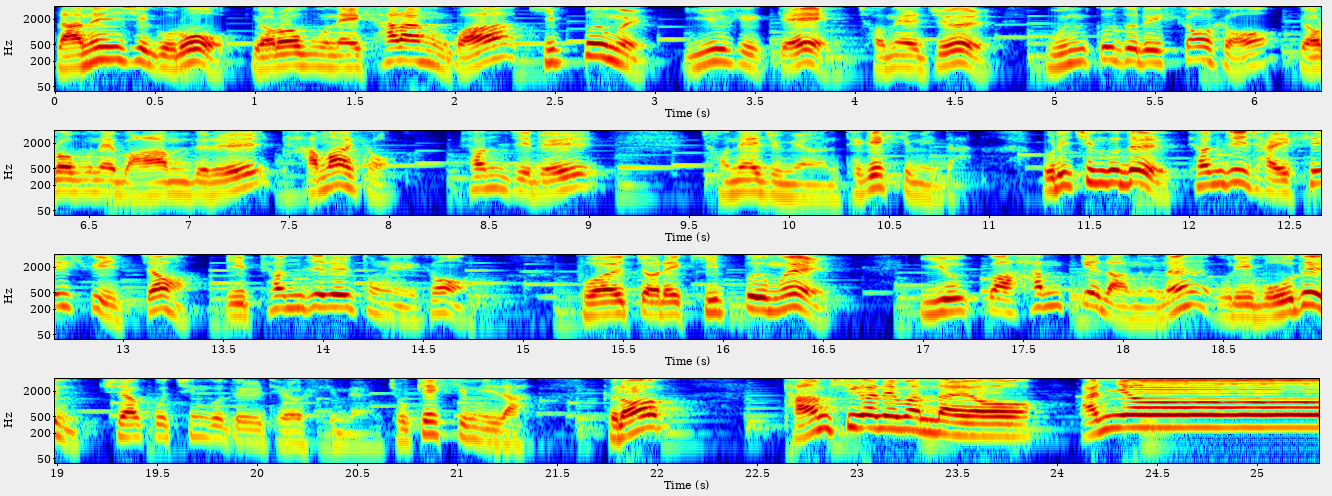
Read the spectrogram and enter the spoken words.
라는 식으로 여러분의 사랑과 기쁨을 이웃에게 전해줄 문구들을 써서 여러분의 마음들을 담아서 편지를 전해주면 되겠습니다. 우리 친구들 편지 잘 쓸 수 있죠? 이 편지를 통해서 부활절의 기쁨을 이웃과 함께 나누는 우리 모든 취학부 친구들 되었으면 좋겠습니다. 그럼 다음 시간에 만나요. 안녕!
